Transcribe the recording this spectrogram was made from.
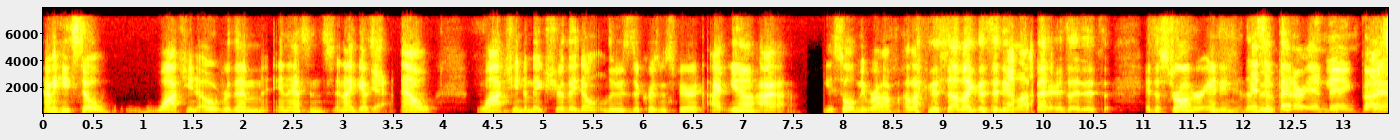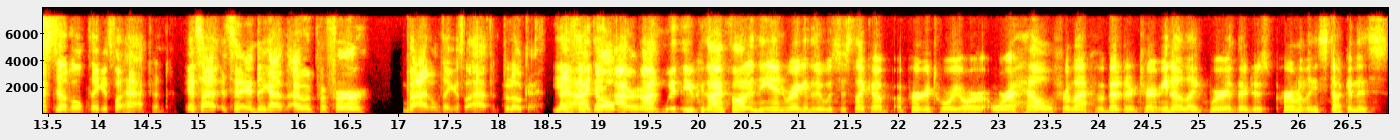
I mean, he's still watching over them in essence, and I guess Yeah. now watching to make sure they don't lose the Christmas spirit. I, you know, I you sold me, Rob. I like this. I like this ending a lot better. It's a, it's a, it's a stronger ending to the it's movie. a better ending, but I still don't think it's what happened. It's a- it's an ending I, I would prefer, but I don't think it's what happened. But okay, Yeah, I I think they're all am murdered. I'm with you because I thought in the end, Reagan, that it was just like a, a purgatory or or a hell, for lack of a better term. You know, like where they're just permanently stuck in this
